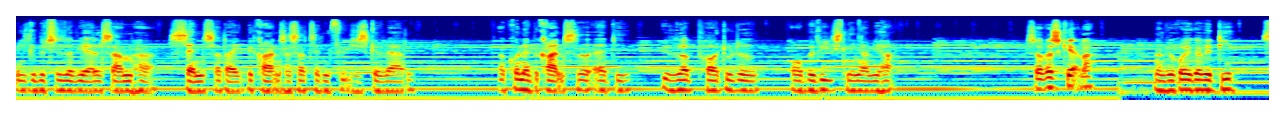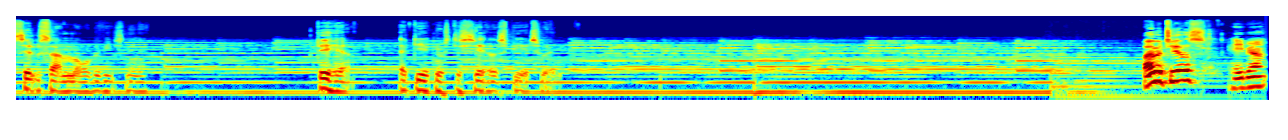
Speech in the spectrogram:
hvilket betyder, at vi alle sammen har sanser, der ikke begrænser sig til den fysiske verden, og kun er begrænset af de ydre påduttede overbevisninger, vi har. Så hvad sker der, når vi rykker ved de selv samme overbevisninger? Det her er diagnostiseret spirituelt. Hej Mathias. Hej Bjørn.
